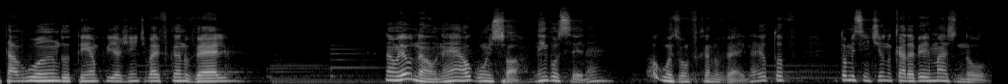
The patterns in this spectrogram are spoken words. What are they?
Está voando o tempo e a gente vai ficando velho. Não, eu não, né? Alguns só. Nem você, né? Alguns vão ficando velhos, né? Eu tô, tô me sentindo cada vez mais novo.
